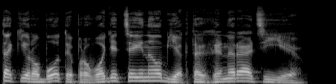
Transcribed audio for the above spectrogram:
Такі роботи проводяться і на об'єктах генерації. See you.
